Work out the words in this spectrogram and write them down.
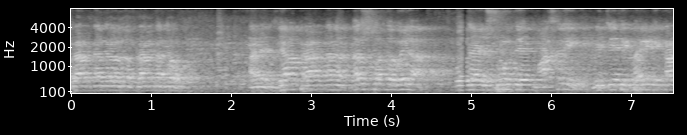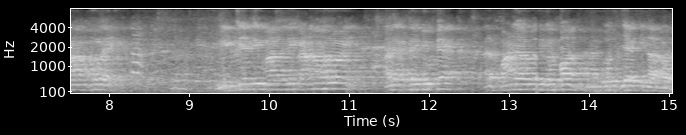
પ્રાર્થના કરો તો પ્રાર્થના કરો. અને જ્યાં પ્રાર્થનાના દસ શબ્દ બોલ્યા પોતાને શું તે માછલી નીચેથી ફરીને કાણા હરવાય નીચેથી માછલી કાણા હલવાણી અને થઈ ગયું અને પાણી આવતું કે બંધ અને જાય કિનારા.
